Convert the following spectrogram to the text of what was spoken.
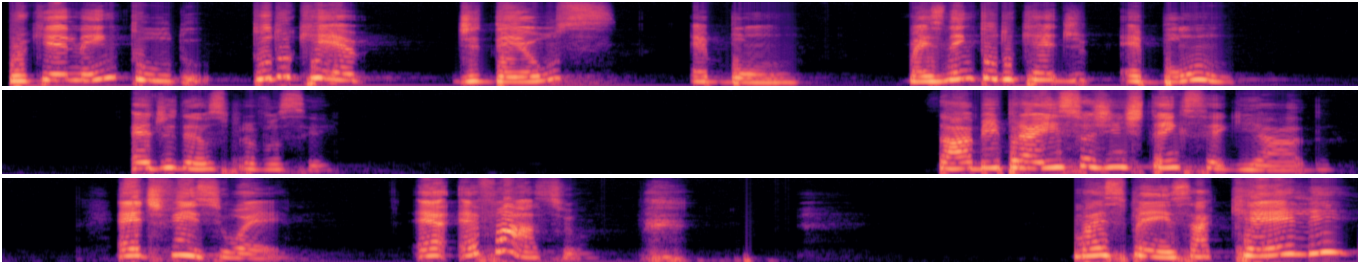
Porque nem tudo, tudo que é de Deus é bom, mas nem tudo que é, de, é bom é de Deus para você. Sabe? E para isso a gente tem que ser guiado. É difícil? É. É, é fácil. Mas pensa, aquele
